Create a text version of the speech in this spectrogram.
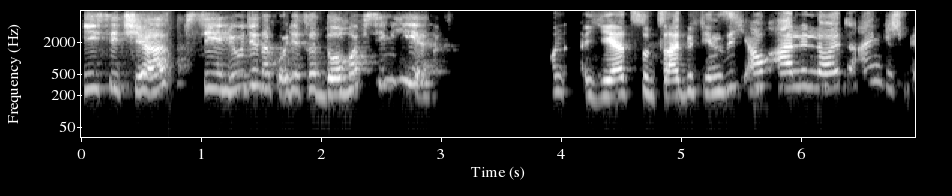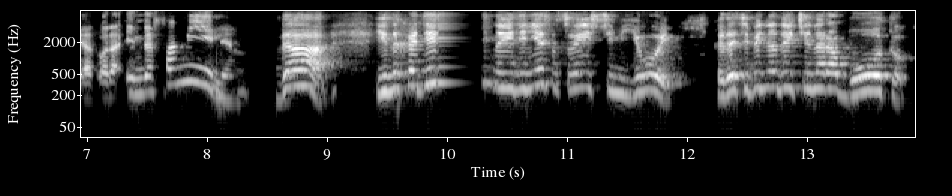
И сейчас все люди находятся дома в семье. Und jetzt zurzeit befinden sich auch alle Leute eingesperrt oder in der Familie. Да, и находясь наедине со своей семьей, когда тебе надо идти на работу,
